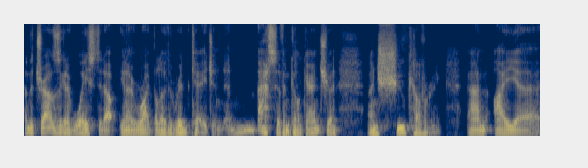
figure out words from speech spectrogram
and the trousers are going kind of waisted up, you know, right below the rib cage, and, and massive and gargantuan, and shoe covering. And I, uh,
